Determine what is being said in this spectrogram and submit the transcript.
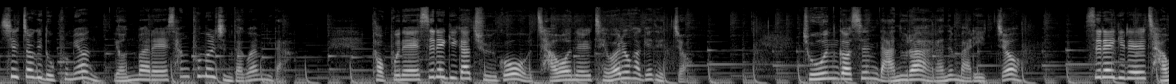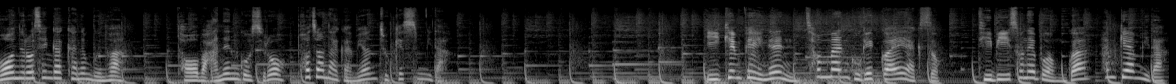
실적이 높으면 연말에 상품을 준다고 합니다. 덕분에 쓰레기가 줄고 자원을 재활용하게 됐죠. 좋은 것은 나누라 라는 말이 있죠. 쓰레기를 자원으로 생각하는 문화, 더 많은 곳으로 퍼져나가면 좋겠습니다. 이 캠페인은 천만 고객과의 약속, DB 손해보험과 함께합니다.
